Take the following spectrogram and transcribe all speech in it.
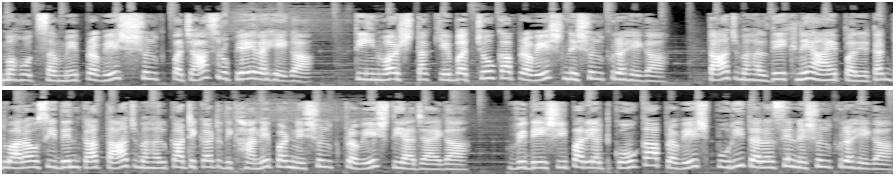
महोत्सव में प्रवेश शुल्क पचास रूपए रहेगा। तीन वर्ष तक के बच्चों का प्रवेश निशुल्क रहेगा। ताजमहल देखने आए पर्यटक द्वारा उसी दिन का ताजमहल का टिकट दिखाने पर निशुल्क प्रवेश दिया जाएगा। विदेशी पर्यटकों का प्रवेश पूरी तरह से निशुल्क रहेगा,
